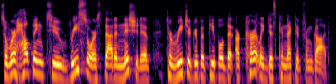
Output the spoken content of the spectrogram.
So we're helping to resource that initiative to reach a group of people that are currently disconnected from God.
